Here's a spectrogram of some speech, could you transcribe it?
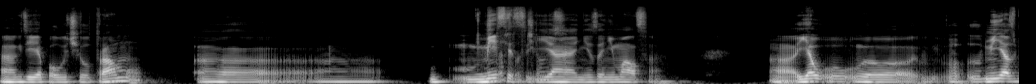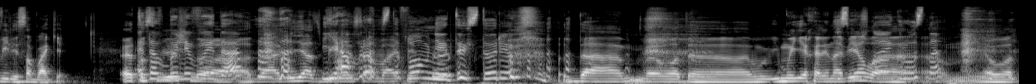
э, где я получил травму. Месяц я не занимался. Я, меня сбили собаки. Это были вы, да? Да, меня сбили Я собаки. просто помню эту историю. Да, вот, мы ехали на вело. и грустно. Вот,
